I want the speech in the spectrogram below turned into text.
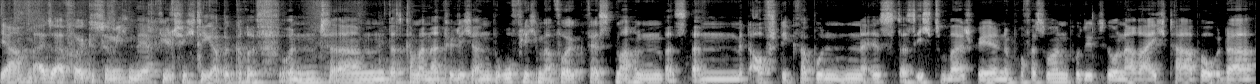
Ja, also Erfolg ist für mich ein sehr vielschichtiger Begriff und ähm, das kann man natürlich an beruflichem Erfolg festmachen, was dann mit Aufstieg verbunden ist, dass ich zum Beispiel eine Professorenposition erreicht habe oder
